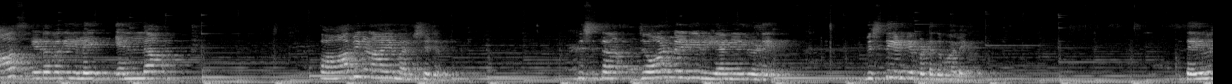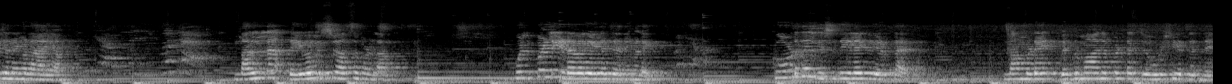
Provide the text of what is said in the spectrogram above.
ആ ഇടവകയിലെ എല്ലാ പാപികളായ മനുഷ്യരും വിശുദ്ധ ജോൺ മേരി റിയാനിയിലൂടെ വിശദീകരിക്കപ്പെട്ടതുപോലെ ദൈവജനങ്ങളായ നല്ല ദൈവവിശ്വാസമുള്ള പുൽപ്പള്ളി ഇടവകയിലെ ജനങ്ങളെ കൂടുതൽ വിശുദ്ധിയിലേക്ക് ഉയർത്താൻ നമ്മുടെ ബഹുമാനപ്പെട്ട ജോഷിയത്തിന്റെ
